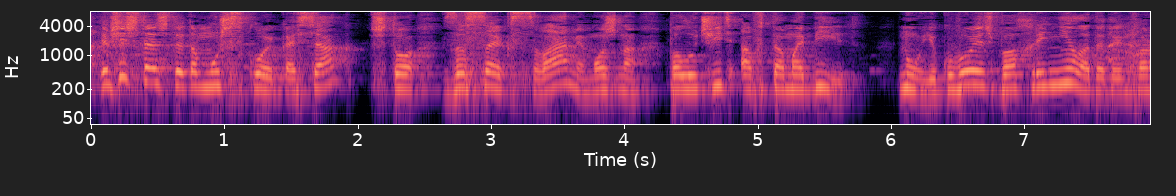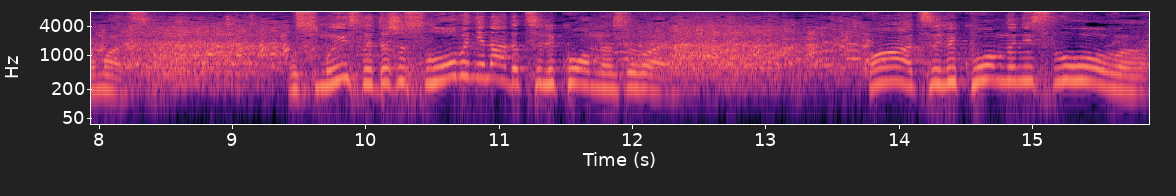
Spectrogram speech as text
Я вообще считаю, что это мужской косяк, что за секс с вами можно получить автомобиль. Ну, Якубович бы охренел от этой информации. Ну, в смысле? Даже слово не надо целиком называть. А, целиком, но не слово.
